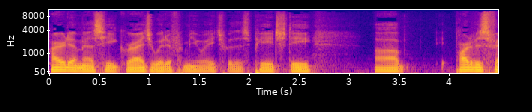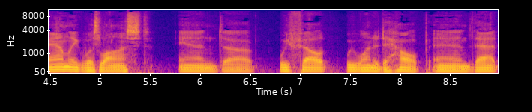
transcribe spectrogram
hired him as he graduated from UH with his PhD. Uh, part of his family was lost, and uh, we felt we wanted to help, and that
